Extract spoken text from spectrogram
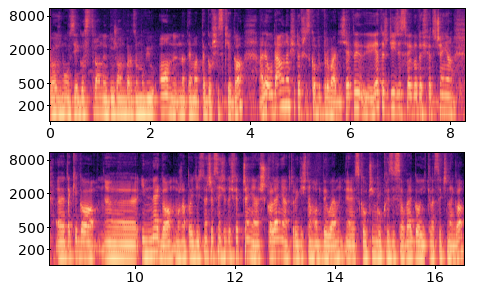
rozmów z jego strony, dużo on bardzo mówił on na temat tego wszystkiego, ale udało nam się to wszystko wyprowadzić. Ja, te, ja też gdzieś ze swojego doświadczenia e, takiego e, innego, można powiedzieć, znaczy w sensie doświadczenia, szkolenia, które gdzieś tam odbyłem e, z coachingu kryzysowego i klasycznego,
